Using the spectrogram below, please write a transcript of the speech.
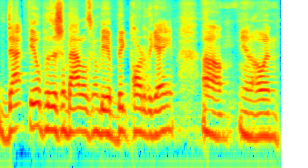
that field position battle is going to be a big part of the game. Um, you know, and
